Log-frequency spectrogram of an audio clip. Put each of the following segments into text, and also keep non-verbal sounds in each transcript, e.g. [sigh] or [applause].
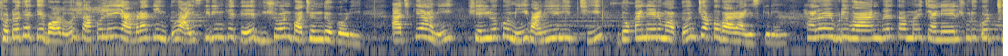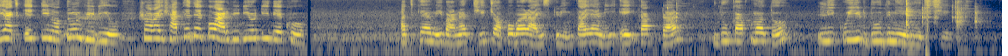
ছোট থেকে বড় সকলেই আমরা কিন্তু আইসক্রিম খেতে ভীষণ পছন্দ করি। আজকে আমি সেই রকমই বানিয়ে নিচ্ছি দোকানের মতন Chocobar ice cream. Hello everyone welcome my channel শুরু করছি আজকে একটি নতুন ভিডিও সবাই সাথে থেকো আর ভিডিওটি দেখো। আজকে আমি বানাচ্ছি চকোবার আইসক্রিম। তাই আমি এই কাপটার দু কাপ মতো লিকুইড দুধ নিয়ে নিচ্ছি।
